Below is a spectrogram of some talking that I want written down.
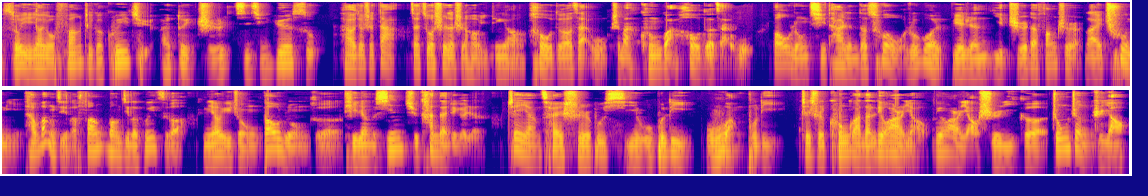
所以要有方这个规矩来对直进行约束，还有就是大在做事的时候一定要厚德载物，是吧？坤卦厚德载物，包容其他人的错误。如果别人以直的方式来处你，他忘记了方，忘记了规则，你要有一种包容和体谅的心去看待这个人，这样才是不习无不利，无往不利。这是坤卦的六二爻，六二爻是一个中正之爻。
